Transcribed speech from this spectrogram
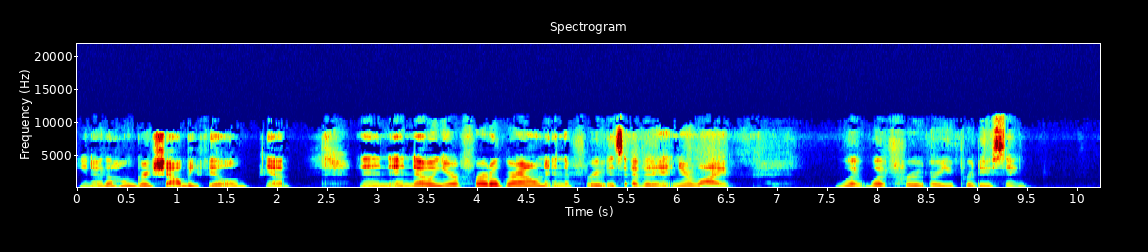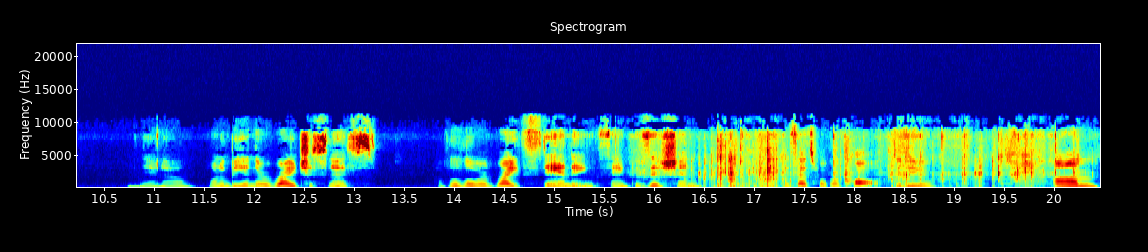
you know the hungry shall be filled. Yep, and and knowing you're fertile ground and the fruit is evident in your life. What what fruit are you producing? You know, want to be in the righteousness of the Lord, right standing, same position, because that's what we're called to do. Um,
